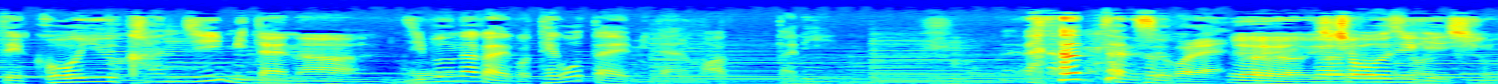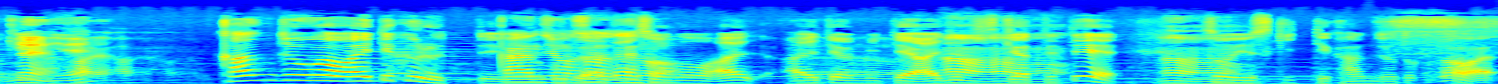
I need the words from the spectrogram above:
てこういう感じみたいな、うん自分の中でこう手応えみたいなのもあったり、あったんですよこれ。いやいやいや正直真剣にね。はいはいはい感情が湧いてくるっていう感情だよね。その相相手を見て相手と付き合っててそういう好きっていう感情とかが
